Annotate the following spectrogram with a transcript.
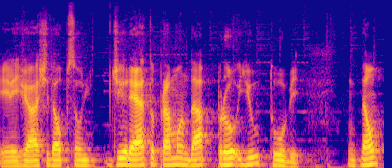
Ele já te dá a opção direto para mandar pro YouTube. Então,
